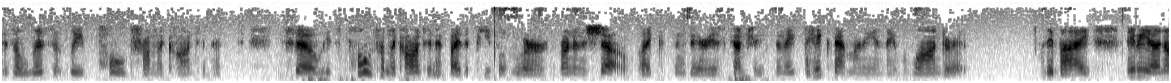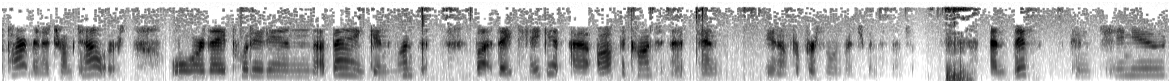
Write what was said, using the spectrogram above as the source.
is illicitly pulled from the continent. So it's pulled from the continent by the people who are running the show, like in various countries, and they take that money and they launder it. They buy maybe an apartment at Trump Towers, or they put it in a bank in London, but they take it off the continent and you know for personal enrichment essentially. And this continued,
